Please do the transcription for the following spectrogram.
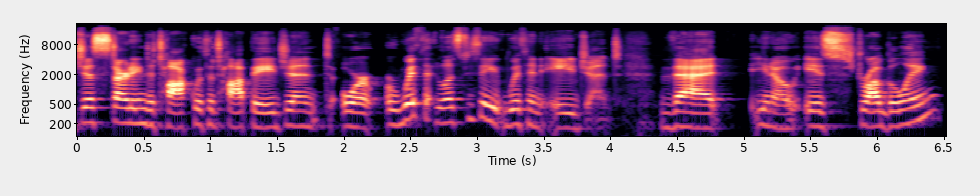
just starting to talk with a top agent or, or with, let's just say with an agent that, you know, is struggling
